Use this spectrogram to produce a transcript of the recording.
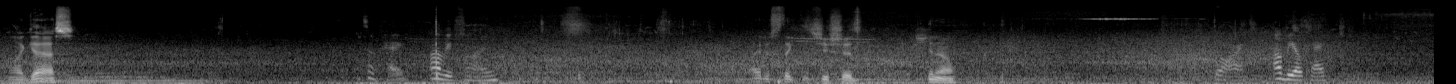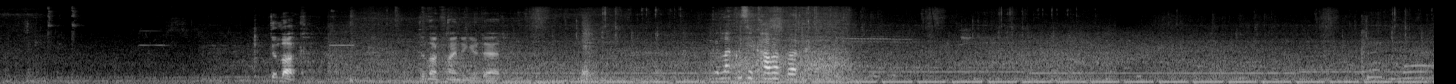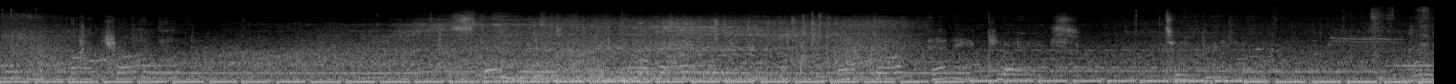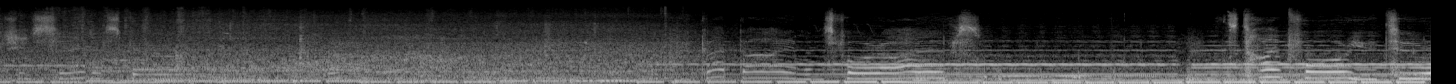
Well, I guess. It's okay. I'll be fine. I just think that you should, you know, Don't worry. I'll be okay. good luck. Good luck finding your dad. Good luck with your comic book. Got diamonds for eyes. It's time for you to.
